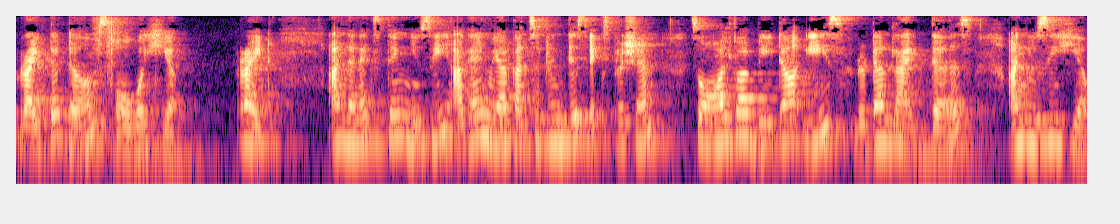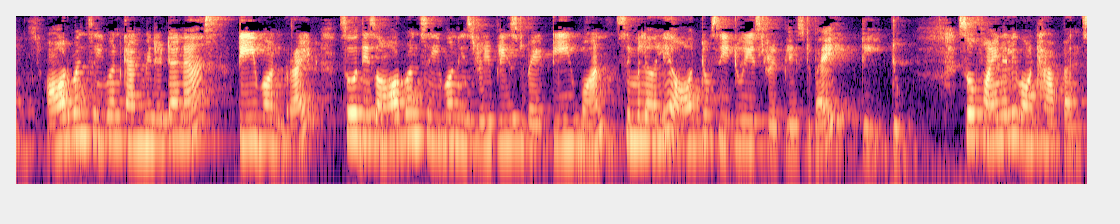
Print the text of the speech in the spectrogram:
write the terms over here. Right. And the next thing you see again we are considering this expression. So alpha beta is written like this. And you see here r1 c1 can be written as t1 right? So this r1 c1 is replaced by t1 similarly r2 c2 is replaced by t2 so finally what happens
